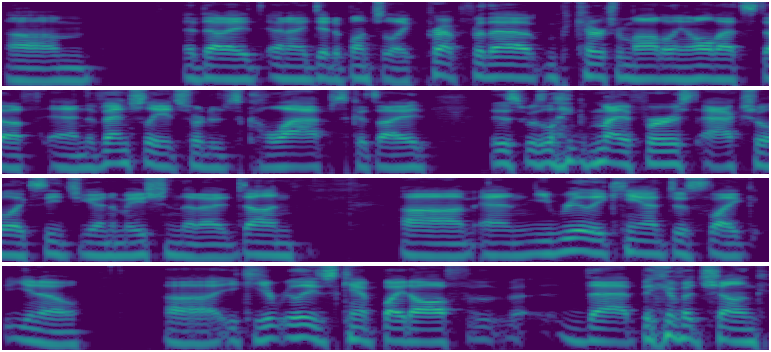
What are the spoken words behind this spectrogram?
Um, and that I and I did a bunch of like prep for that, character modeling, all that stuff, and eventually it sort of just collapsed because I this was like my first actual like CG animation that I had done, um, and you really can't just like you know uh, you really just can't bite off that big of a chunk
